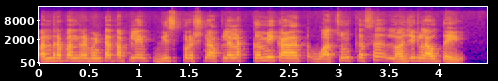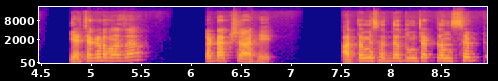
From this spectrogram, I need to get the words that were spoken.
पंधरा पंधरा मिनिटात आपले वीस प्रश्न आपल्याला कमी काळात वाचून कसं लॉजिक लावता येईल याच्याकडे माझा कटाक्ष आहे. आता मी सध्या तुमच्या कन्सेप्ट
